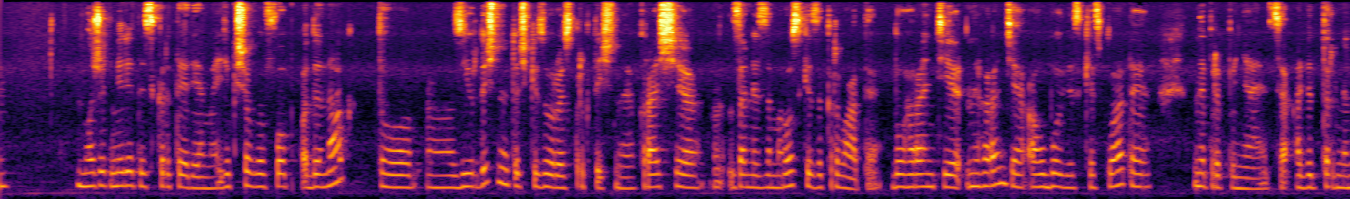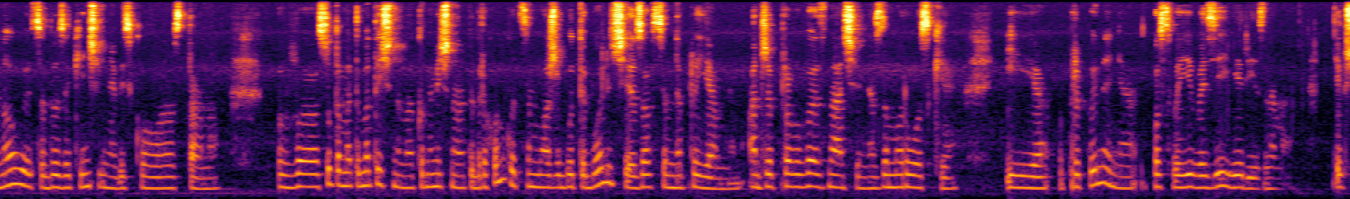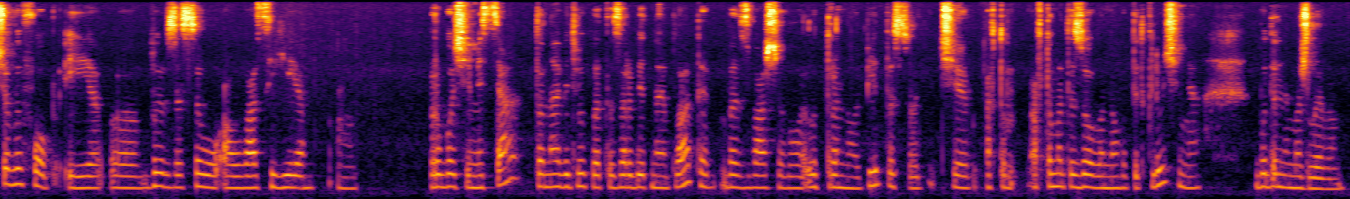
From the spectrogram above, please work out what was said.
можуть мірятись критеріями. Якщо ви ФОП одинак, то е, з юридичної точки зору і з практичної краще е, замість заморозки закривати, бо гарантії не гарантія, а обов'язки сплати не припиняються, а відтерміновуються до закінчення військового стану. В суто математичному економічному підрахунку це може бути боляче і зовсім неприємним, адже правове значення заморозки і припинення по своїй вазі є різними. Якщо ви ФОП і е, ви в ЗСУ, а у вас є робочі місця, то навіть виплата заробітної плати без вашого електронного підпису чи автоматизованого підключення буде неможливим.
